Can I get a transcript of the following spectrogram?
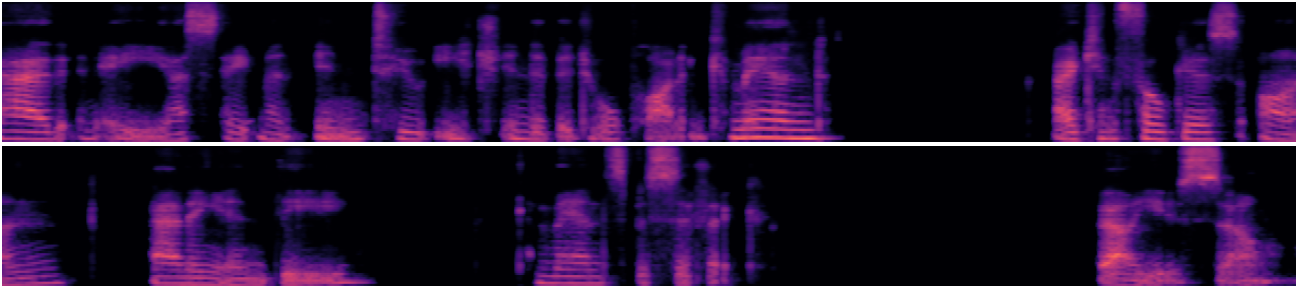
add an AES statement into each individual plotting command. I can focus on adding in the command specific values. So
